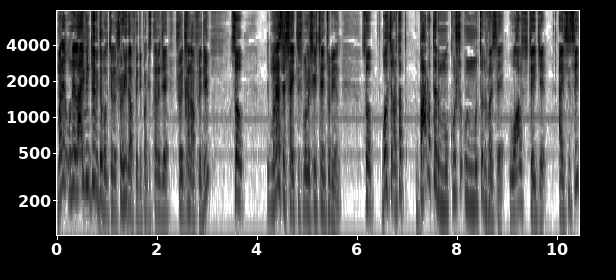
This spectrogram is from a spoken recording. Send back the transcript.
মানে উনি লাইভ ইন্টারভিউতে বলছিলেন শহীদ আফ্রিদি পাকিস্তানের যে শহীদ খান আফ্রিদি। সো মনে আছে সাঁত্রিশ বলে সেই সেঞ্চুরিয়ান সো বলছে অর্থাৎ ভারতের মুখোশ উন্মোচন হয়েছে ওয়ার্ল্ড স্টেজে আইসিসি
